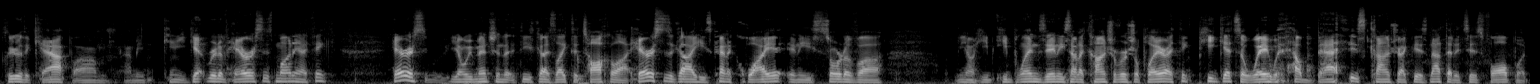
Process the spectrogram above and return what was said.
clear the cap. Um, I mean, can you get rid of Harris's money? I think. Harris, you know, we mentioned that these guys like to talk a lot. Harris is a guy, he's kind of quiet and he's sort of, uh, you know, he, he blends in. He's not a controversial player. I think he gets away with how bad his contract is. Not that it's his fault, but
